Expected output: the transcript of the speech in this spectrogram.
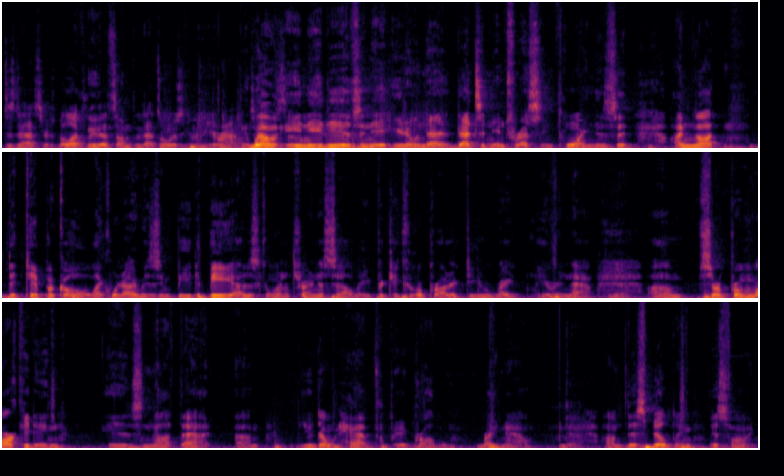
disasters. But luckily, that's something that's always going to be around. too, Well, so- and it is, and it, you know, and that that's an interesting point. Is that I'm not the typical like when I was in B two B, I was going trying to sell a particular product to you right here and now. Yeah. Um, Servpro marketing is not that. Um, you don't have a problem right now. Yeah. Um, this building is fine,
